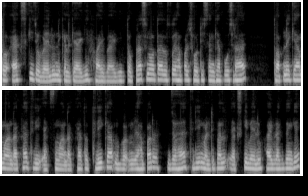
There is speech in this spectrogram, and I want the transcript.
तो एक्स की जो वैल्यू निकल के आएगी फाइव आएगी। तो प्रश्न होता है दोस्तों, यहाँ पर छोटी संख्या पूछ रहा है। तो आपने क्या मान रखा है? थ्री एक्स मान रखा है। तो थ्री का यहाँ पर जो है थ्री मल्टीपल एक्स की वैल्यू फाइव रख देंगे।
